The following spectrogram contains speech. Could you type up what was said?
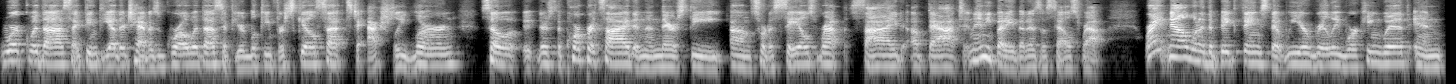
work with us. I think the other tab is grow with us if you're looking for skill sets to actually learn. So there's the corporate side, and then there's the um, sort of sales rep side of that, and anybody that is a sales rep. Right now, one of the big things that we are really working with and,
